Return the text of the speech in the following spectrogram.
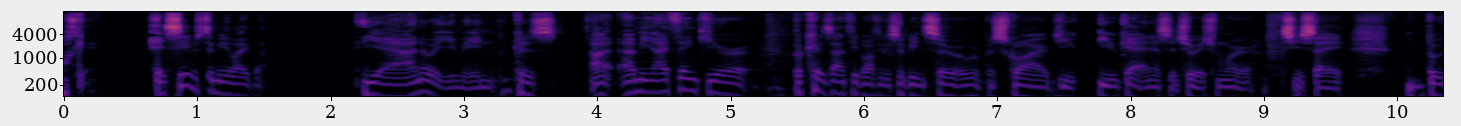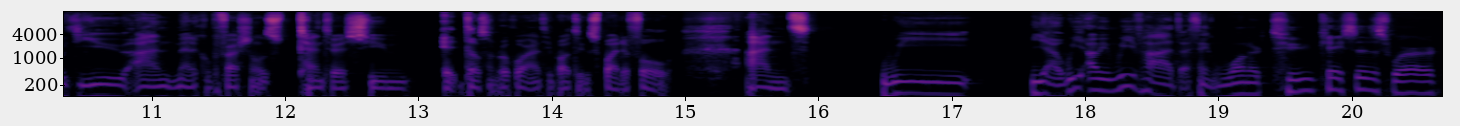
Okay. It seems to me like that. Yeah, I know what you mean. Because I, I mean, I think you're because antibiotics have been so overprescribed. You you get in a situation where, as you say, both you and medical professionals tend to assume it doesn't require antibiotics by default, and we. Yeah, we. I mean, we've had I think one or two cases where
